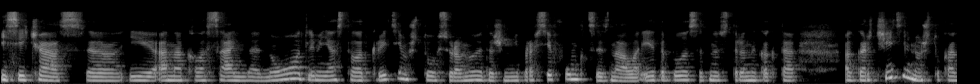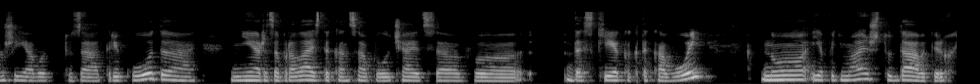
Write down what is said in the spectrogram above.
и сейчас, э, и она колоссальная, но для меня стало открытием, что все равно я даже не про все функции знала, и это было, с одной стороны, как-то огорчительно, что как же я вот за три года не разобралась до конца, получается, в доске как таковой, но я понимаю, что да, во-первых,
